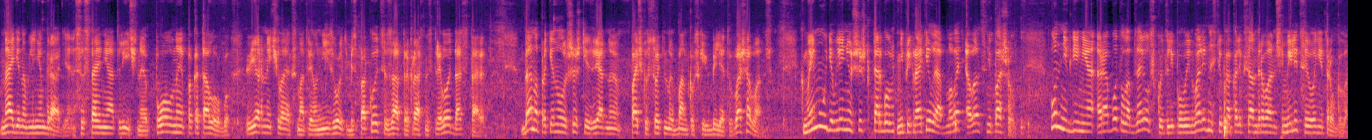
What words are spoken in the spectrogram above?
найдено в Ленинграде. Состояние отличное, полное по каталогу. Верный человек смотрел. Не извольте беспокоиться, завтра красной стрелой доставят. Дама протянула Шишке изрядную пачку сотенных банковских билетов. Ваш аванс. К моему удивлению, Шишка торговлю не прекратил и обмывать аванс не пошел. Он нигде не работал, обзавелся какой-то липовой инвалидностью, как Александр Иванович, и милиция его не трогала.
